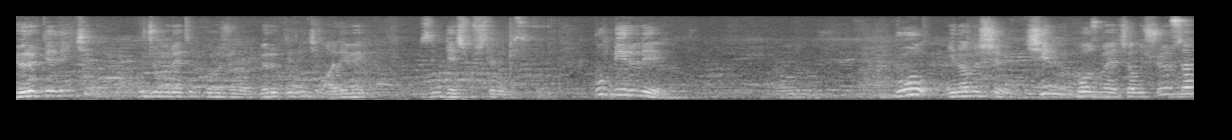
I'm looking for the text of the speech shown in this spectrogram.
Yörük dediğin kim? Bu cumhuriyetin kurucuları. Yörük dediğin kim? Alevi bizim geçmişlerimiz. Bu birliği, bu inanışı kim bozmaya çalışıyorsa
